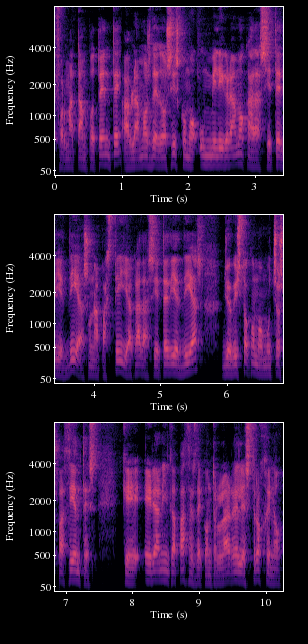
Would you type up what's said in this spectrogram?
forma tan potente. Hablamos de dosis como un miligramo cada 7-10 días, una pastilla cada 7-10 días. Yo he visto como muchos pacientes que eran incapaces de controlar el estrógeno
